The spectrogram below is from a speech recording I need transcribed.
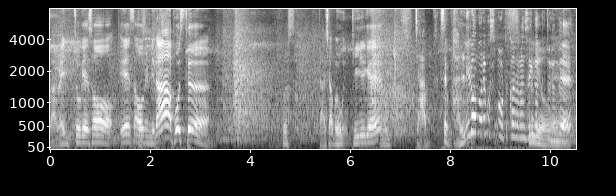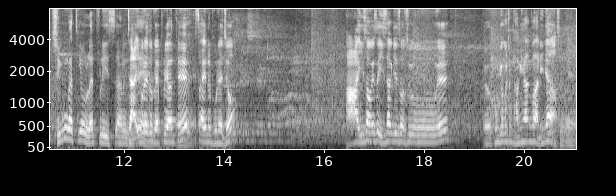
자, 왼쪽에서의 싸움입니다. boast. 크로스. 다시 한번 길게. 자, 글쎄 발리로 한번 해봤으면 어떡하다는 생각도. 드는데. 예. 지금 같은 경우 let please 하는 건데. 자 이번에도 referee한테 네. 사인을 보내죠. 아 이 상황에서 이상진 선수의 어, 공격을 좀 방해한 거 아니냐? 그렇죠. 예.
